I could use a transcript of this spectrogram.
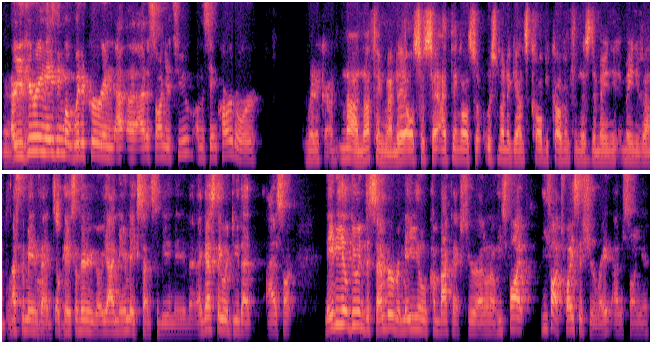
Yeah. Are you hearing anything about Whittaker and uh, uh, Adesanya too on the same card, or Whittaker? No, nothing, man. They also say I think also Usman against Colby Covington is the main main event. That's the main event. Okay, so there you go. Yeah, I mean it makes sense to be a main event. I guess they would do that Adesanya. Maybe he'll do it in December, but maybe he'll come back next year. I don't know. He's fought he fought twice this year, right? Adesanya.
